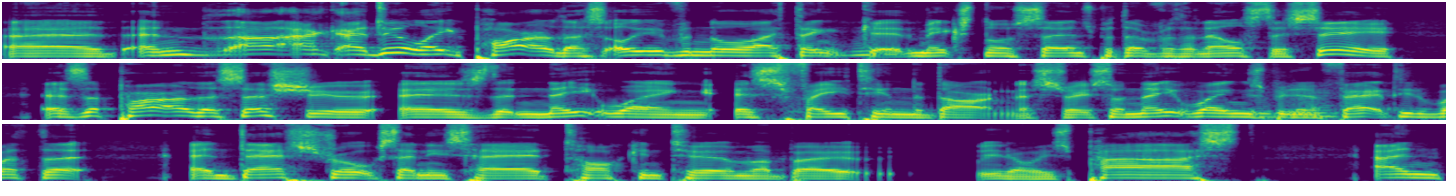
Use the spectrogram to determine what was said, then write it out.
uh, and I, I do like part of this, even though I think Mhm. it makes no sense with everything else they say, is that part of this issue is that Nightwing is fighting the darkness, right? So Nightwing's been Mhm. infected with it, and Deathstroke's in his head talking to him about, you know, his past, and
